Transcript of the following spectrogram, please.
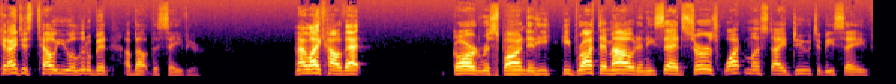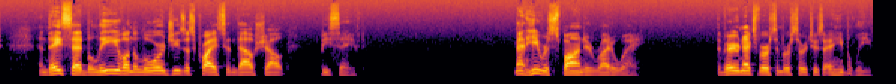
Can I just tell you a little bit about the Savior? And I like how that guard responded. He, he brought them out and he said, Sirs, what must I do to be saved? And they said, Believe on the Lord Jesus Christ, and thou shalt be saved. Man, he responded right away. The very next verse in verse 32 says, And he believed.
